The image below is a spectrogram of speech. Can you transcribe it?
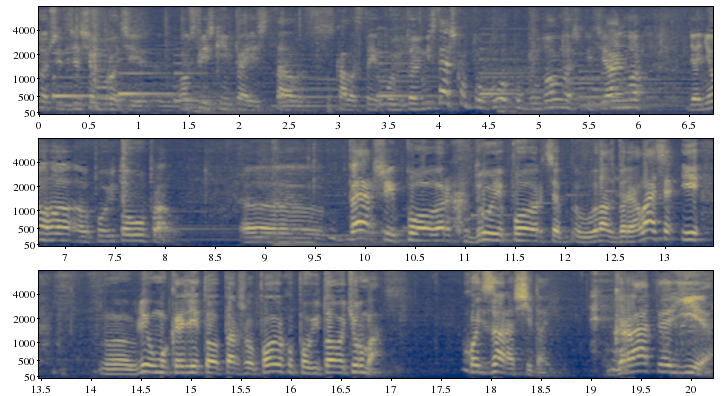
У 867 році в Австрійській імперії став, скала стає повітовим містечком, то було побудовано спеціально для нього е, повітову управу. Е, перший поверх, другий поверх це вона збереглася, і е, в лівому крилі того першого поверху повітова тюрма. Хоч зараз сідай. Грати є.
